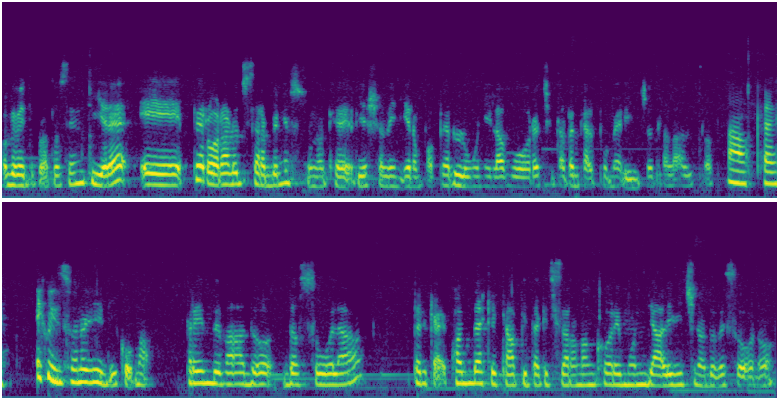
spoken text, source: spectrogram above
ovviamente ho provato a sentire e per ora non ci sarebbe nessuno che riesce a venire un po' per l'uni, lavoro, eccetera, perché è il pomeriggio, tra l'altro. Ah, ok. E quindi sono lì e dico, ma prendo e vado da sola? Perché quando è che capita che ci saranno ancora i mondiali vicino a dove sono?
